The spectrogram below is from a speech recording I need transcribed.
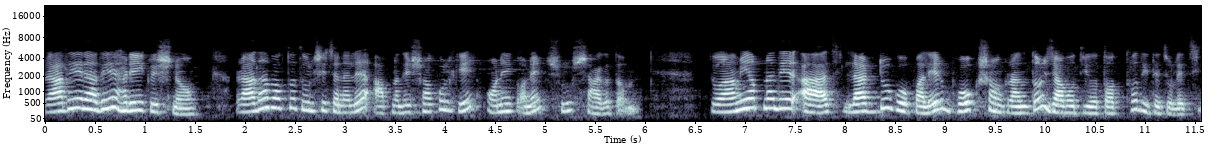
রাধে রাধে, হরে কৃষ্ণ। রাধা ভক্ত তুলসী চ্যানেলে আপনাদের সকলকে অনেক অনেক সুস্বাগতম। তো আমি আপনাদের আজ লাড্ডু গোপালের ভোগ সংক্রান্ত যাবতীয় তথ্য দিতে চলেছি।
